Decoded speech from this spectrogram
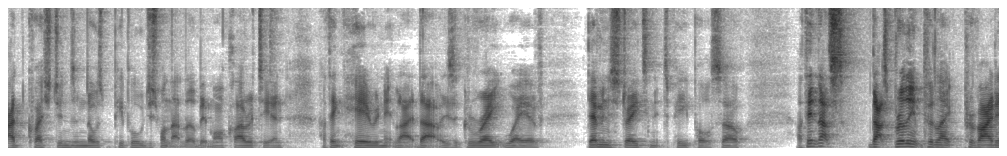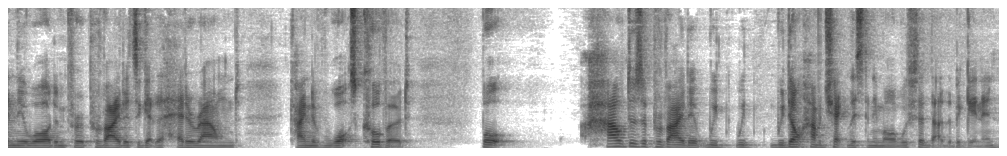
had questions, and those people who just want that little bit more clarity. And I think hearing it like that is a great way of demonstrating it to people. So I think that's that's brilliant for like providing the award and for a provider to get their head around kind of what's covered. But how does a provider we, we we don't have a checklist anymore. We've said that at the beginning.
